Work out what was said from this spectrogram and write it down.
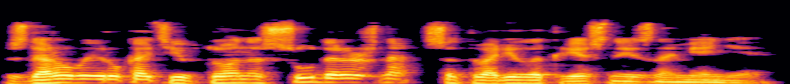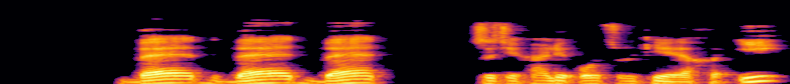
Здоровая рука Тевтона судорожно сотворила крестное знамение. Бэд, бэд, бэд, затихали отзвуки эха, и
